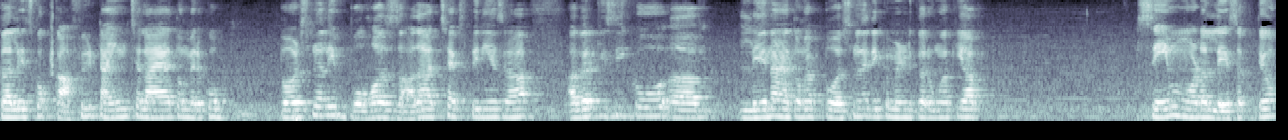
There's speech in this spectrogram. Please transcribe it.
कल इसको काफ़ी टाइम चलाया है तो मेरे को पर्सनली बहुत ज़्यादा अच्छा एक्सपीरियंस रहा। अगर किसी को लेना है तो मैं पर्सनली रिकमेंड करूँगा कि आप सेम मॉडल ले सकते हो।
